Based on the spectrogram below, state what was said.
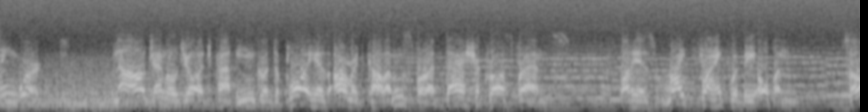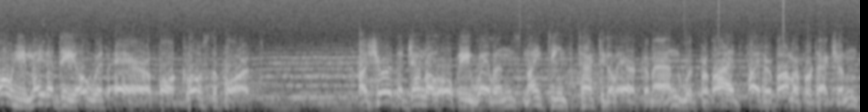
Bombing worked. Now General George Patton could deploy his armored columns for a dash across France. But his right flank would be open. So he made a deal with air for close support. Assured that General O.P. Weyland's 19th Tactical Air Command would provide fighter bomber protection,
